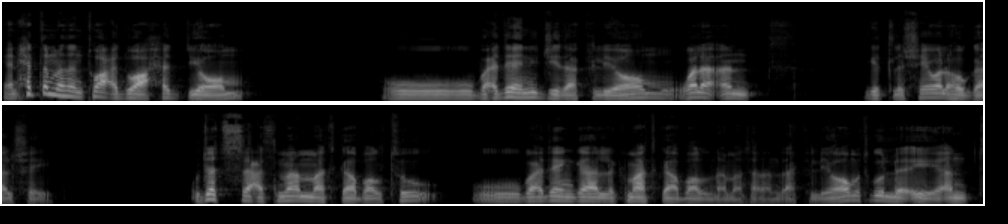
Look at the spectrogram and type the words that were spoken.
يعني حتى مثلا توعد واحد يوم وبعدين يجي ذاك اليوم ولا أنت قلت له شيء ولا هو قال شيء. وجت الساعة 8 ما تقابلتوا وبعدين قال لك ما تقابلنا مثلا ذاك اليوم وتقول له إيه أنت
